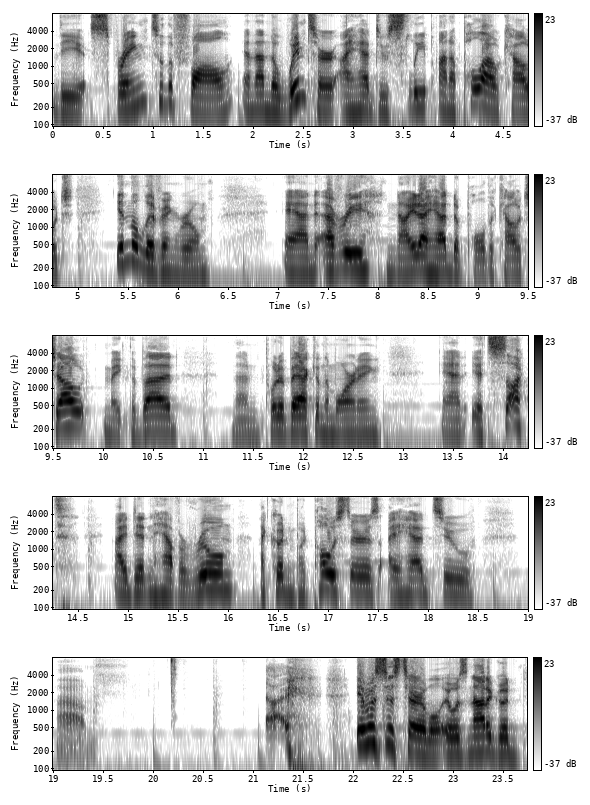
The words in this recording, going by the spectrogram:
the spring to the fall, and then the winter I had to sleep on a pull-out couch in the living room. And every night I had to pull the couch out, make the bed, then put it back in the morning. And it sucked. I didn't have a room. I couldn't put posters. I had to. Um, I, it was just terrible. It was not a good.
